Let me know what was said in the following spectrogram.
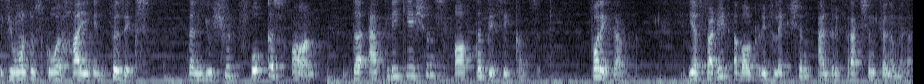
if you want to score high in physics, then you should focus on the applications of the basic concept. For example, you have studied about reflection and refraction phenomena.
